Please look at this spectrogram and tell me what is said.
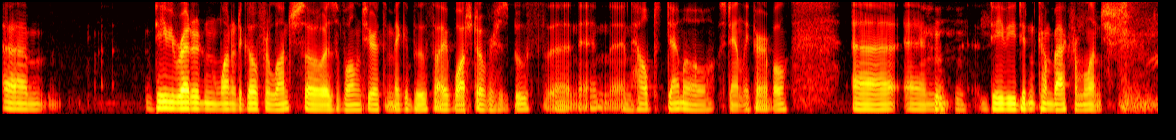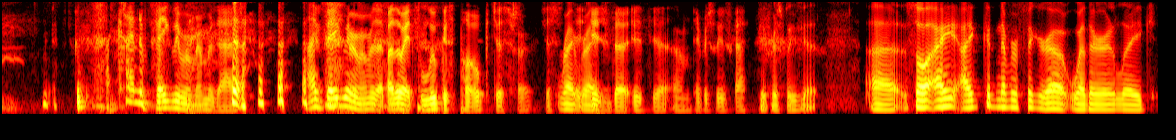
um, Davey Wreden wanted to go for lunch, so as a volunteer at the Mega Booth, I watched over his booth and and, and helped demo Stanley Parable. Uh, and Davey didn't come back from lunch. I kind of vaguely remember that. I vaguely remember that. By the way, it's Lucas Pope. Just for just Right, right. is the is the um, Papers, Please guy. Papers, please, yet. Uh, so I I could never figure out whether like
